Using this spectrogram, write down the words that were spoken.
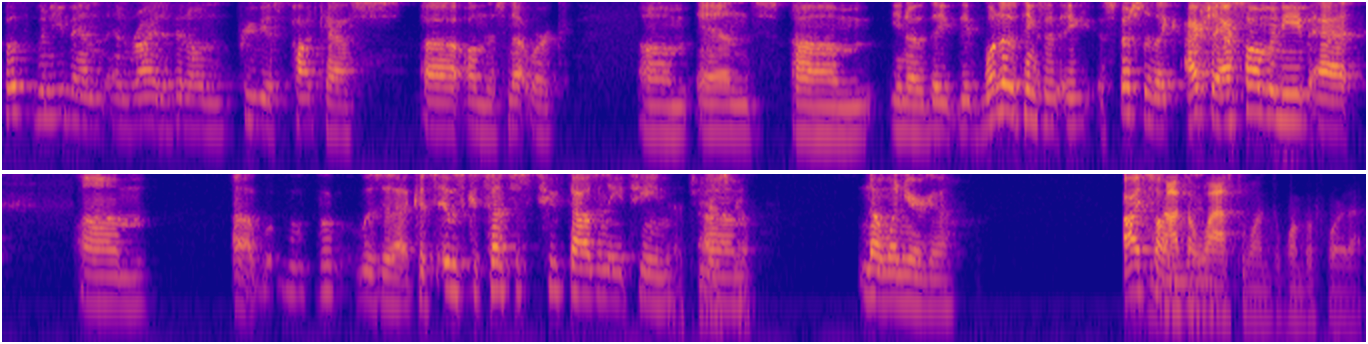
both Muneeb and, and Ryan have been on previous podcasts uh, on this network, um, and um, you know they, they one of the things that they- especially like actually I saw Muneeb at um, uh, what, was it? Because it was Consensus 2018. Yeah, two years um, ago. No, one year ago. I saw Not the then. last one, the one before that.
